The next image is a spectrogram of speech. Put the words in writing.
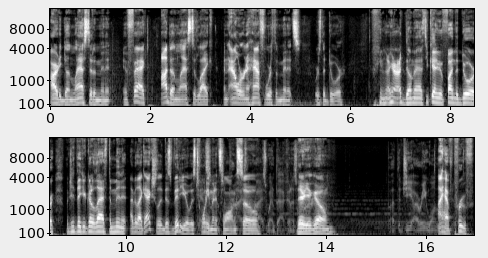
I already done lasted a minute. In fact, I done lasted like an hour and a half worth of minutes. Where's the door? like, ah, dumbass, you can't even find the door, but you think you're gonna last a minute. I'd be like, actually, this video is 20 minutes long, so there you go. But the GRE won't I have proof,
